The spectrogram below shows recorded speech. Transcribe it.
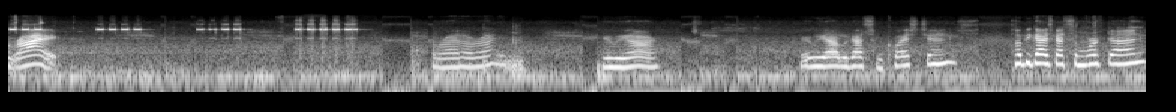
right. All right, all right. Here we are. Here we are. We got some questions. Hope you guys got some work done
